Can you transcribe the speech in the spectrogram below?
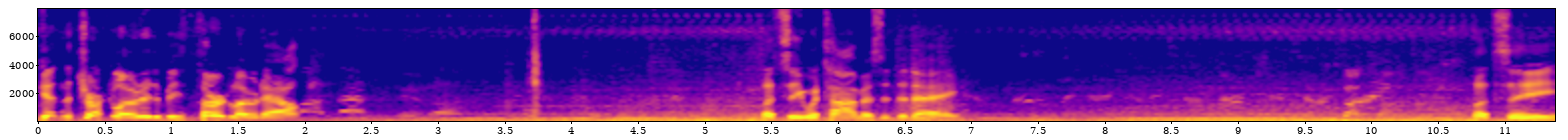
Getting the truck loaded to be the third load out. Let's see, what time is it today? Let's see.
